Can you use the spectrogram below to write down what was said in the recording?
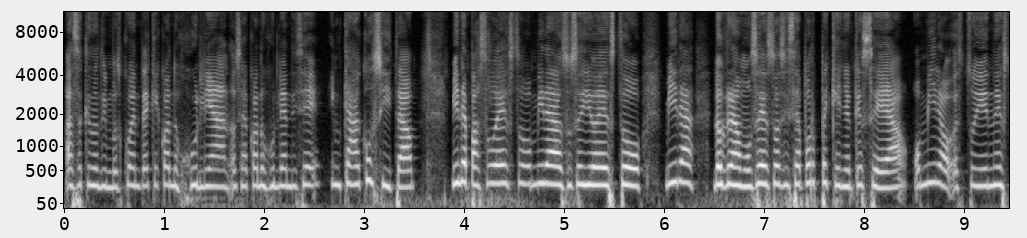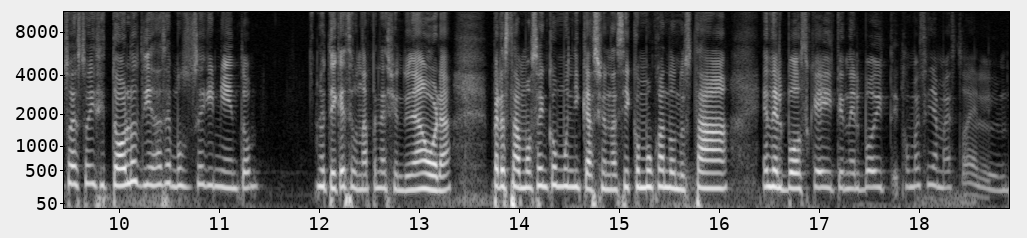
hasta que nos dimos cuenta de que cuando Julián, o sea, cuando Julián dice en cada cosita, mira, pasó esto, mira, sucedió esto, mira, logramos esto, así sea por pequeño que sea, o mira, estoy en esto, esto, y si todos los días hacemos un seguimiento, no tiene que ser una planeación de una hora, pero estamos en comunicación, así como cuando uno está en el bosque y tiene el body, ¿cómo se llama esto? El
